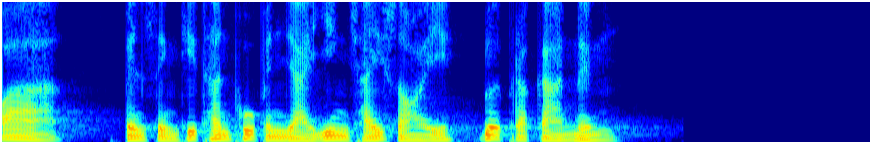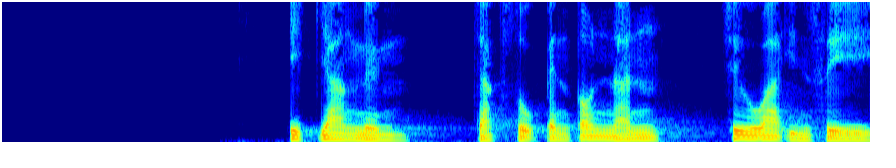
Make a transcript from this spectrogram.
ว่า เป็นสิ่งที่ท่านผู้เป็นใหญ่ยิ่งใช้สอยด้วยประการหนึ่ง อีกอย่างหนึ่งจากสุเป็นต้นนั้น ชื่อว่าอินทรีย์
